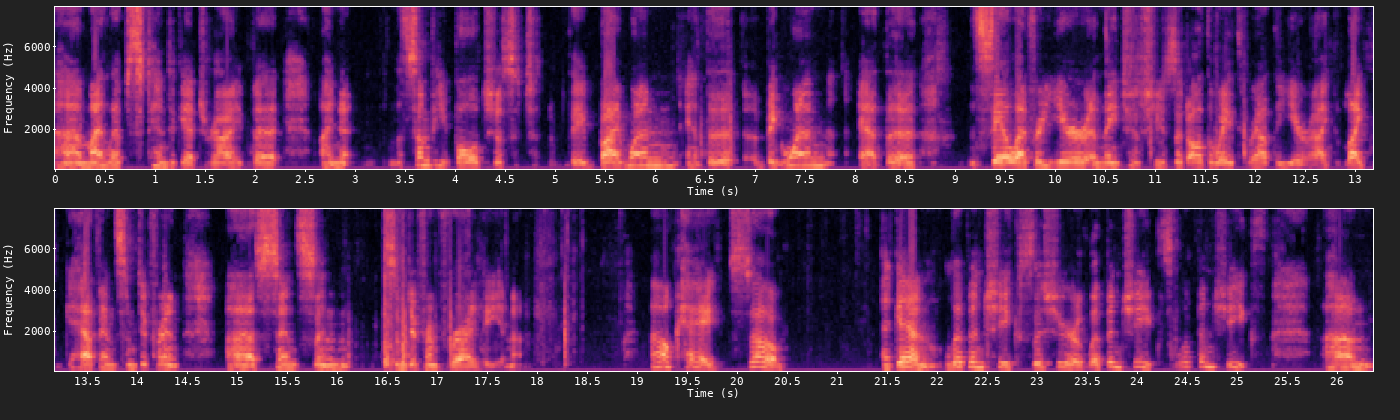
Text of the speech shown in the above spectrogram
uh, my lips tend to get dry, but I know some people just they buy one at the big one at the sale every year and they just use it all the way throughout the year. I like having some different uh, scents and some different variety in it. Okay, so again, lip and cheeks this year, lip and cheeks, lip and cheeks. Um,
